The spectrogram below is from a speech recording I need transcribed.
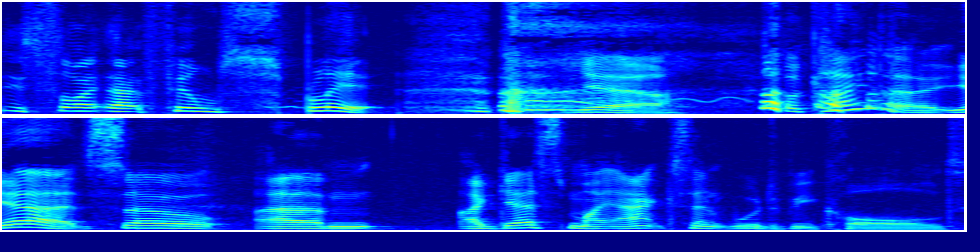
it's like that film Split. yeah. Well, kind of. Yeah. So, um, I guess my accent would be called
